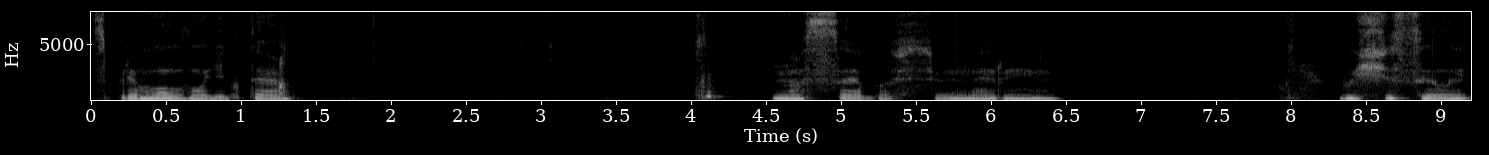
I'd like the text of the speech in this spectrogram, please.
спрямовуєте на себе всю енергію. Вищі сили,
